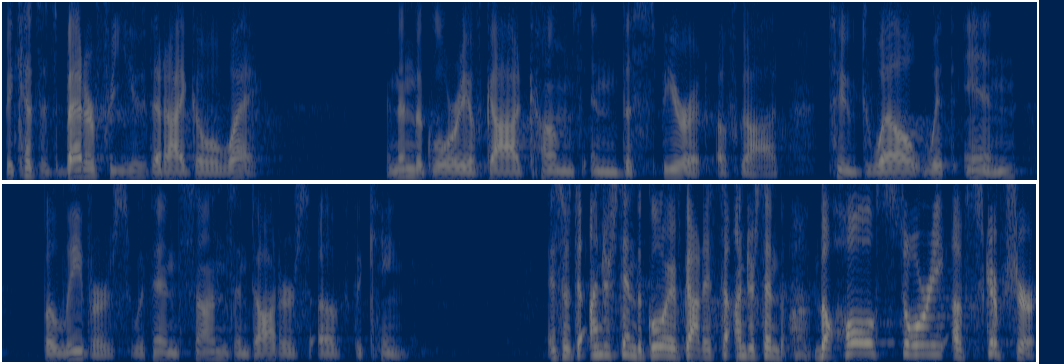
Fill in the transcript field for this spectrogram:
Because it's better for you that I go away. And then the glory of God comes in the Spirit of God to dwell within believers, within sons and daughters of the King. And so to understand the glory of God is to understand the whole story of Scripture,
